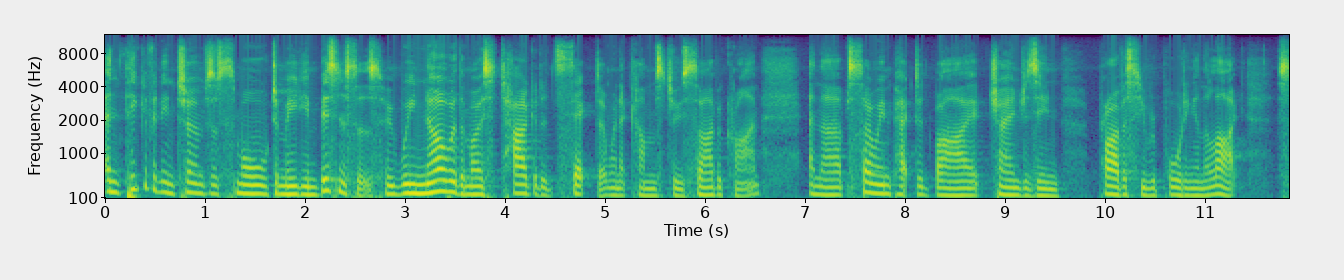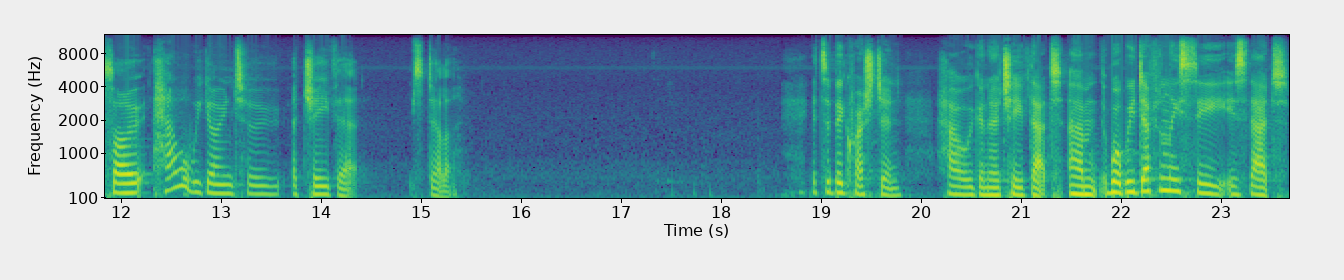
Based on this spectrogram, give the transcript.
and think of it in terms of small to medium businesses who we know are the most targeted sector when it comes to cybercrime and they're so impacted by changes in privacy reporting and the like. So how are we going to achieve that, Stela? It's a big question. How are we going to achieve that? Um, what we definitely see is that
